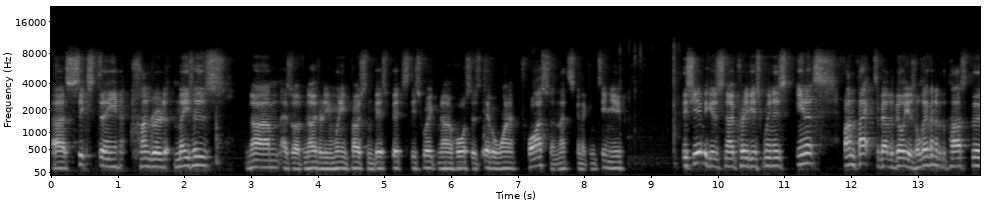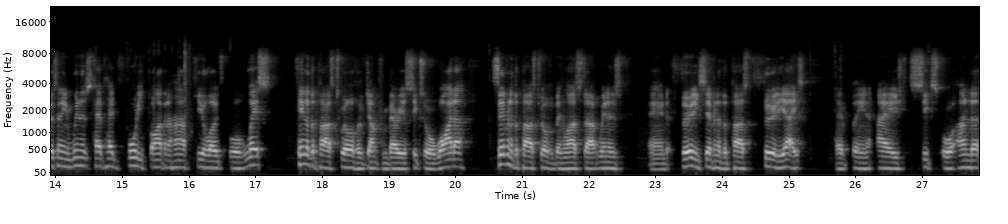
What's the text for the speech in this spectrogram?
uh, 1600 metres. Um, as I've noted in winning post and best bets this week, no horse has ever won it twice, and that's going to continue this year because no previous winners in it. Fun facts about the Villiers 11 of the past 13 winners have had 45.5 kilos or less. 10 of the past 12 have jumped from barrier 6 or wider. 7 of the past 12 have been last start winners. And 37 of the past 38 have been aged six or under.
